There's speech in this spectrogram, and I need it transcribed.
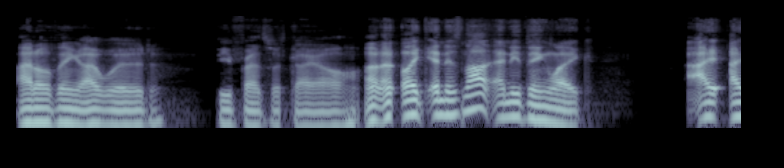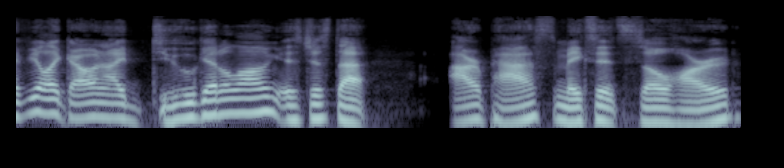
I don't think I would be friends with Gael. Uh, like, and it's not anything like. I I feel like Gael and I do get along. It's just that our past makes it so hard,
